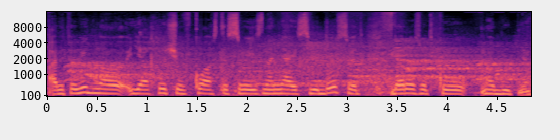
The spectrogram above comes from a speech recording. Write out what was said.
А відповідно я хочу вкласти свої знання і свій досвід для розвитку майбутнього.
